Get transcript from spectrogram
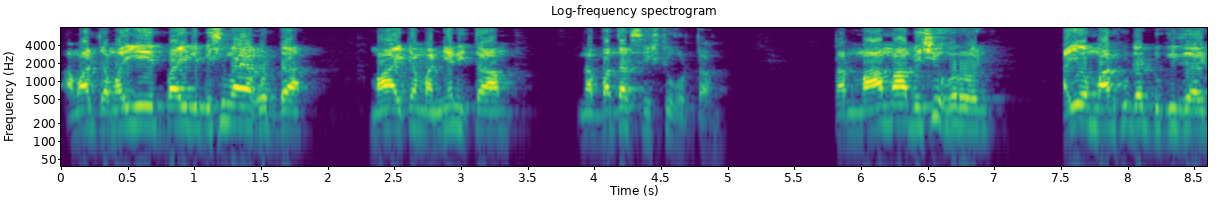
আমার জামাইয়ে বাইরে বেশি মায়া করতা মা এটা মানিয়া নিতাম, না বাধার সৃষ্টি করতাম। তার মা মা বেশি করেন আইও মার কুটার ঢুকি যায়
